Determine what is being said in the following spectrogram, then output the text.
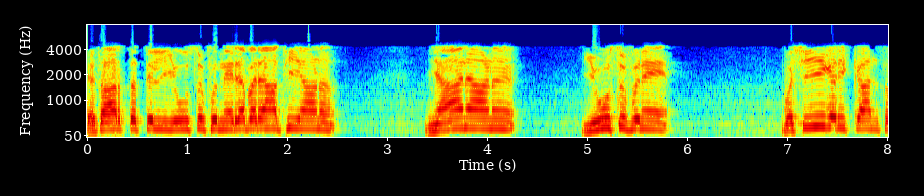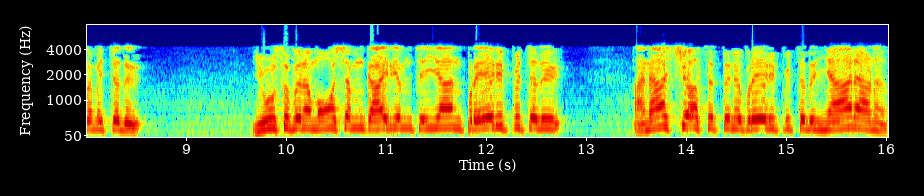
യഥാർത്ഥത്തിൽ യൂസുഫ് നിരപരാധിയാണ്. ഞാനാണ് യൂസുഫിനെ വശീകരിക്കാൻ ശ്രമിച്ചത്. യൂസുഫിനെ മോശം കാര്യം ചെയ്യാൻ പ്രേരിപ്പിച്ചത് അനാശ്വാസ്യത്തിന് പ്രേരിപ്പിച്ചത് ഞാനാണ്.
